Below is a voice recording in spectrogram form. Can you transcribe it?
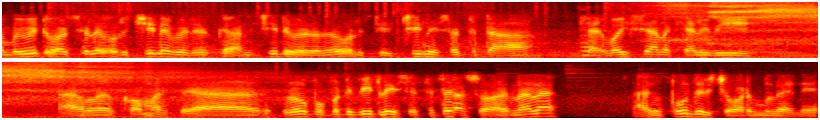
நம்ம வீட்டு வரிசையில ஒரு சீன வீடு இருக்கு அந்த சீன வீடு வந்து ஒரு சீனி செத்துட்டா வயசான கேள்வி. அவ காமர்ஸ் ரோப்பை போட்டு வீட்லயே செத்துட்டா. ஸோ அதனால அது பூந்துருச்சு உடம்புலன்னு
